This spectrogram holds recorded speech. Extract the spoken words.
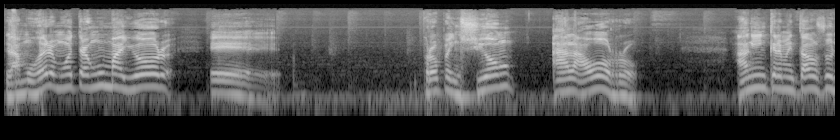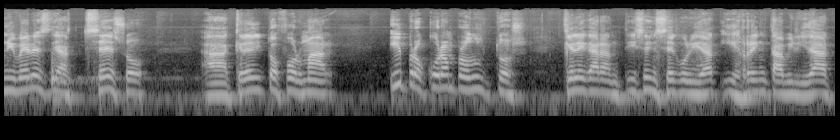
Las mujeres muestran un mayor eh, propensión al ahorro. Han incrementado sus niveles de acceso a crédito formal y procuran productos que le garanticen seguridad y rentabilidad,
